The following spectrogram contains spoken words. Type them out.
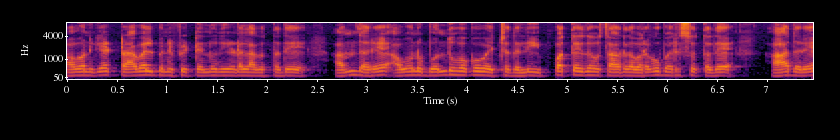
ಅವನಿಗೆ ಟ್ರಾವೆಲ್ ಬೆನಿಫಿಟನ್ನು ನೀಡಲಾಗುತ್ತದೆ. ಅಂದರೆ ಅವನು ಬಂದು ಹೋಗುವ ವೆಚ್ಚದಲ್ಲಿ ಇಪ್ಪತ್ತೈದು ಸಾವಿರದವರೆಗೂ ಭರಿಸುತ್ತದೆ. ಆದರೆ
